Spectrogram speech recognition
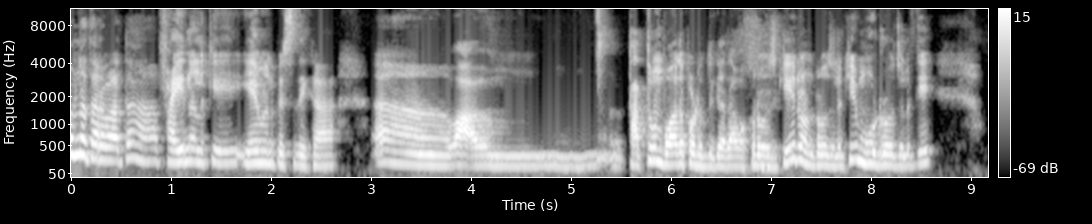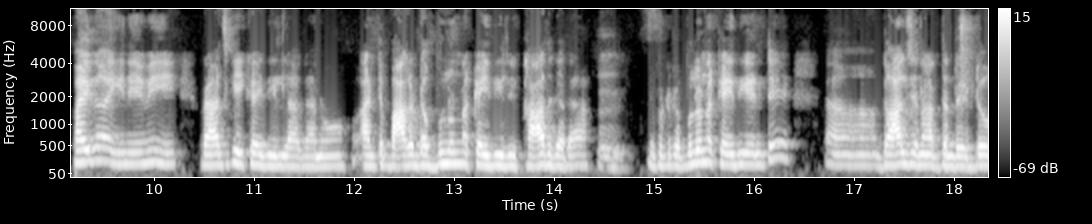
ఉన్న తర్వాత ఫైనల్కి ఏమనిపిస్తుంది ఇక? తత్వం బోధపడుద్ది కదా ఒక రోజుకి రెండు రోజులకి మూడు రోజులకి. పైగా ఈయనేమి రాజకీయ ఖైదీలాగాను అంటే బాగా డబ్బులున్న ఖైదీలు కాదు కదా. ఇప్పుడు డబ్బులున్న ఖైదీ అంటే గాలి జనార్దన్ రెడ్డి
